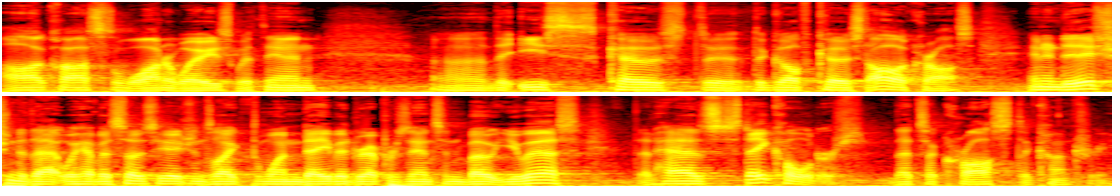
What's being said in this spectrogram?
all across the waterways within uh, the East Coast, the, the Gulf Coast, all across. In addition to that, we have associations like the one David represents in Boat US that has stakeholders that's across the country.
